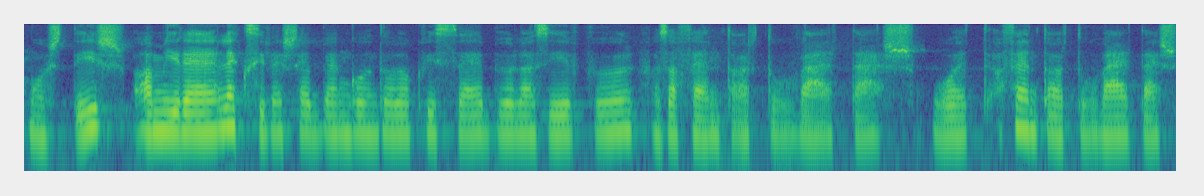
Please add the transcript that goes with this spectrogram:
most is. Amire legszívesebben gondolok vissza ebből az évből, az a fenntartó váltás volt. A fenntartó váltás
